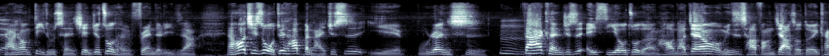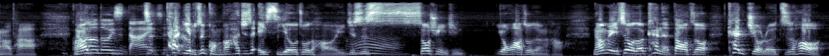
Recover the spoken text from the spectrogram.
然后用地图呈现，就做的很 friendly 这样。然后其实我对他本来就是也不认识，嗯，但他可能就是 ACO 做的很好，然后加上我每次查房价的时候都会看到他，然后都一直打，他也不是广告，他就是 ACO 做的好而已，就是搜寻引擎优化做的很好。然后每次我都看得到之后，看久了之后。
